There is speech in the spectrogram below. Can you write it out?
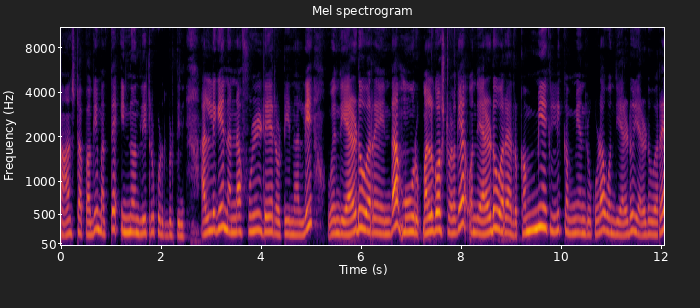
ನಾನ್ ಸ್ಟಾಪ್ ಆಗಿ ಮತ್ತೆ ಇನ್ನೊಂದು ಲೀಟ್ರ್ ಕುಡಿದ್ಬಿಡ್ತೀನಿ. ಅಲ್ಲಿಗೆ ನನ್ನ ಫುಲ್ ಡೇ ರೊಟೀನಲ್ಲಿ ಒಂದು ಎರಡೂವರೆಯಿಂದ ಮೂರು, ಮಲಗೋಷ್ಟ್ರೊಳಗೆ ಒಂದು ಎರಡೂವರೆ ಆದರೂ ಕಮ್ಮಿಯಲ್ಲಿ ಕಮ್ಮಿ ಅಂದರೂ ಕೂಡ ಒಂದು ಎರಡು, ಎರಡೂವರೆ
